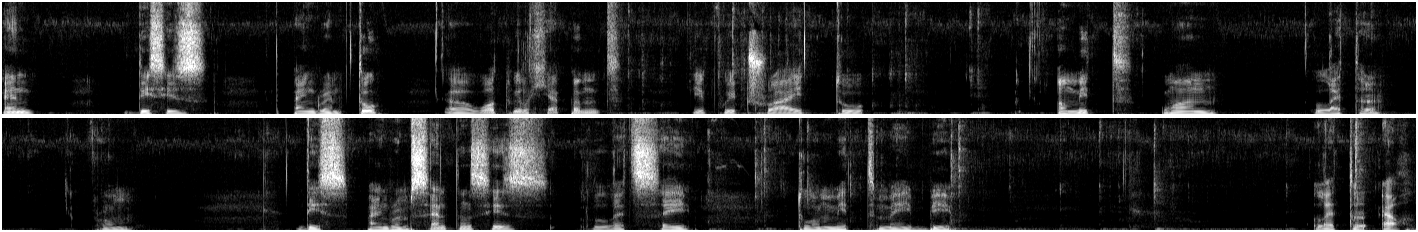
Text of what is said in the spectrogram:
and this is pangram 2 uh, what will happen if we try to omit one letter from this pangram sentences? Let's say to omit maybe letter L.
